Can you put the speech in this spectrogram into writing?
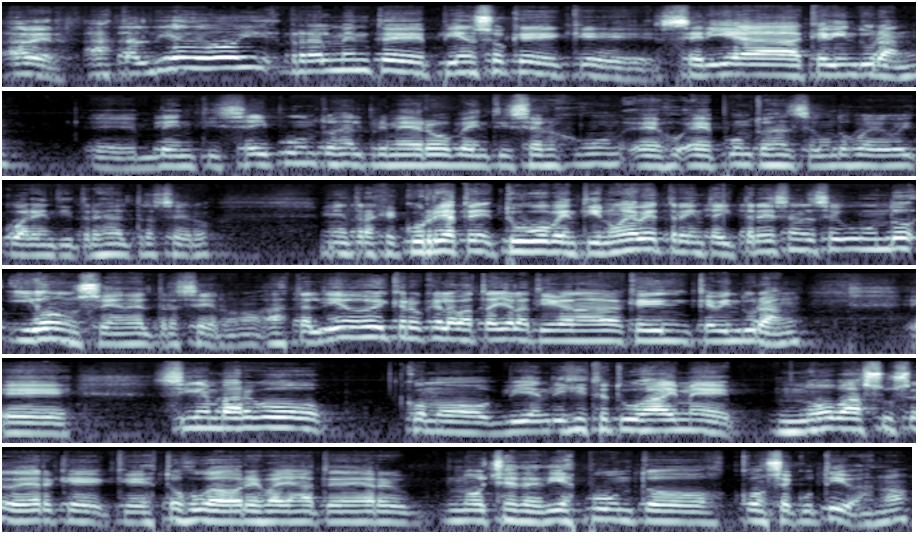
a ver, hasta el día de hoy realmente pienso que, que sería Kevin Durant. eh, 26 puntos en el primero, 26 jun- eh, eh, puntos en el segundo juego y 43 en el tercero. Mientras que Curry tuvo 29, 33 en el segundo y 11 en el tercero. ¿no? Hasta el día de hoy creo que la batalla la tiene ganada Kevin, Durant. Eh, sin embargo, como bien dijiste tú, Jaime, no va a suceder que estos jugadores vayan a tener noches de 10 puntos consecutivas, ¿no?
